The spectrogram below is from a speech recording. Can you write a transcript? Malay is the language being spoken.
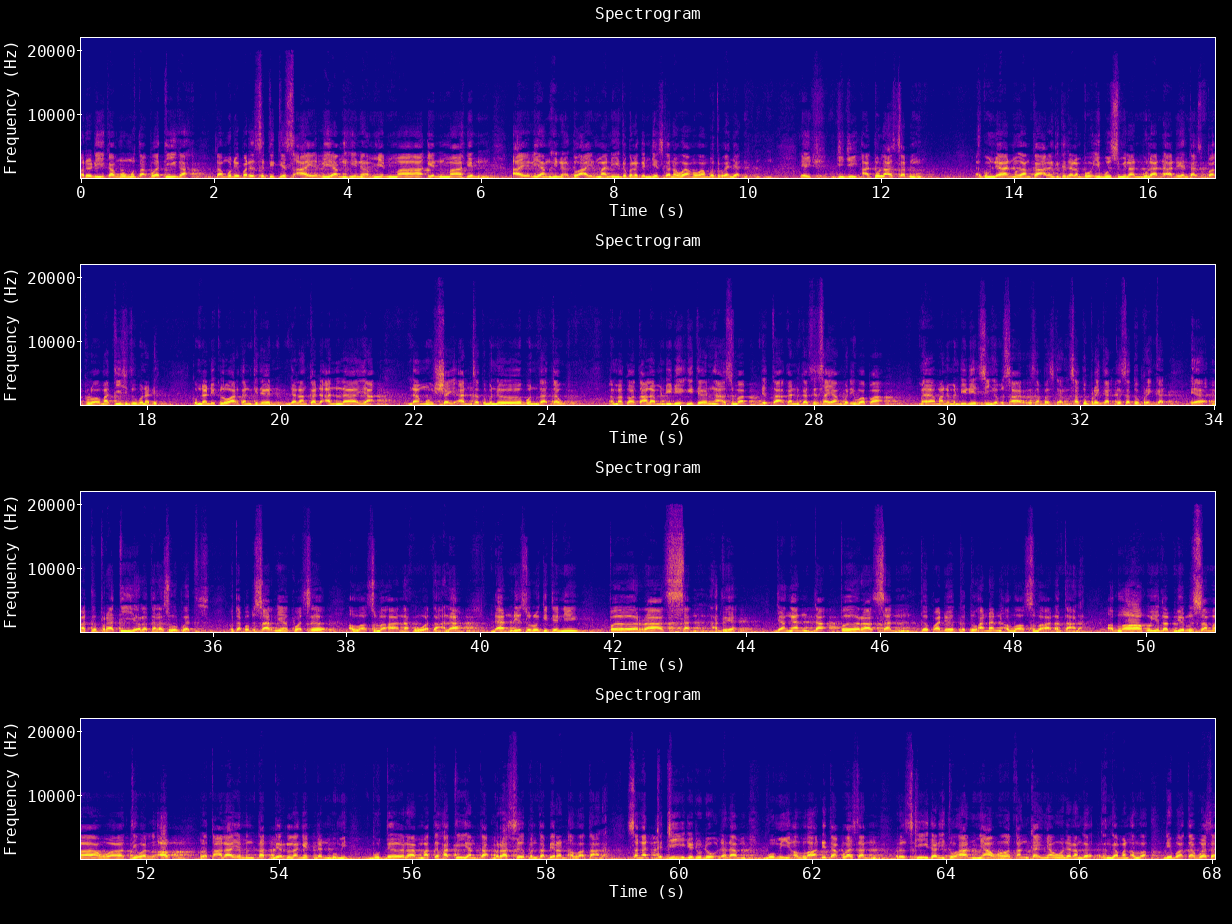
pada diri kamu mu tak perhatikah kamu daripada setitis air yang hina. Min ma'in mahin. Air yang hina. Tu air mani tu kalau genjiskan orang orang pun terperanjat. Eh jijik Ah, itulah asarmu. Ah, kemudian merangkak lagi kita dalam perut ibu sembilan bulan. Ada yang tak sempat keluar mati situ pun ada. Kemudian dikeluarkan kita dalam keadaan la ya'lamu syai'an. Satu benda pun tak tahu maka Allah Ta'ala mendidik kita dengan sebab letakkan kasih sayang pada ibu bapa. Ya, mana mendidik sehingga besar sampai sekarang. Satu peringkat ke satu peringkat. Ya maka perhati Allah Ta'ala suruh perhati. Betapa besarnya kuasa Allah Subhanahu Wa Ta'ala. Dan disuruh kita ni perasan. Ha, tu ya. Jangan tak perasan kepada ketuhanan Allah Subhanahu Wa Ta'ala Allahu yudabbiru samawati wal ard. Allah Ta'ala yang mentadbir langit dan bumi. Butalah mata hati yang tak berasa pentadbiran Allah Ta'ala. Sangat keji dia duduk dalam bumi Allah Dia tak perasan. Rezeki dari Tuhan Nyawa tangkai nyawa dalam genggaman Allah. Dia buat tak perasan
